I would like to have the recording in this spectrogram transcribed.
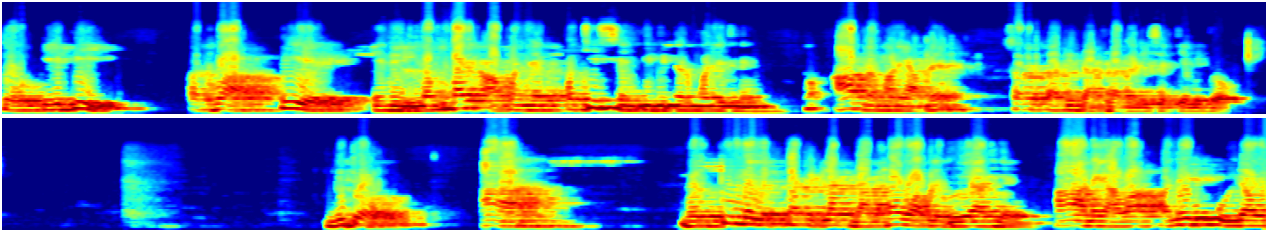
તો એપી અથવા પીએ એની લંબાઈ આપણને પચીસ સેન્ટીમીટર મળે છે. તો આ પ્રમાણે આપણે સરળતાથી દાખલા ગણી શકીએ મિત્રો. મિત્રો, આ વર્તુળને લગતા કેટલાક દાખલાઓ આપણે જોયા છે. આ અને આવા અનેક કોયડાઓ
